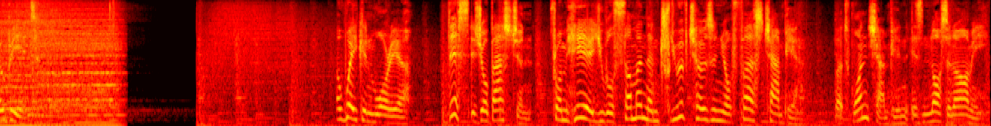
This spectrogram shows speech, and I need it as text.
So be it. Awaken, warrior. This is your bastion. From here you will summon and You have chosen your first champion. But one champion is not an army.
